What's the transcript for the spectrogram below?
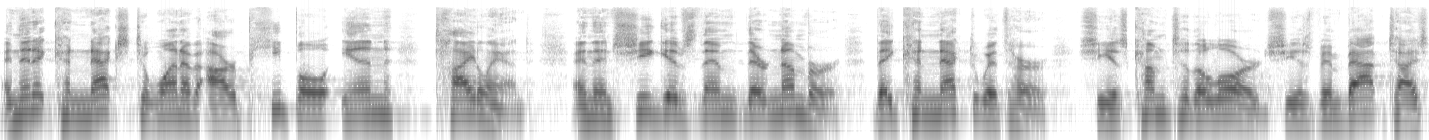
And then it connects to one of our people in Thailand. And then she gives them their number. They connect with her. She has come to the Lord. She has been baptized.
